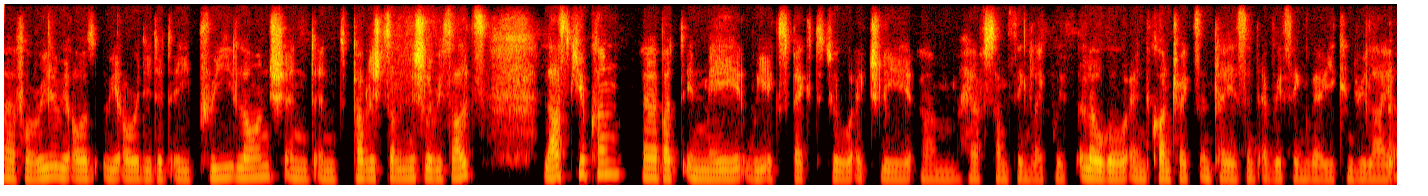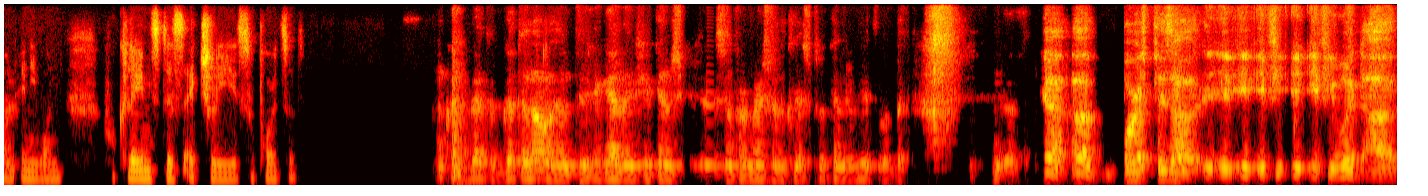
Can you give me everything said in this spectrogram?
uh, for real. We also we already did a pre-launch and and published some initial results last KubeCon, uh, but in May we expect to actually um, have something like with a logo and contracts in place and everything where you can rely on anyone who claims this actually supports it. Okay, good, good to know. And again, if you can share this information, at least we can review it. would be Good. Yeah, uh, Boris, please, uh, i- i- if you, if you would, uh,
